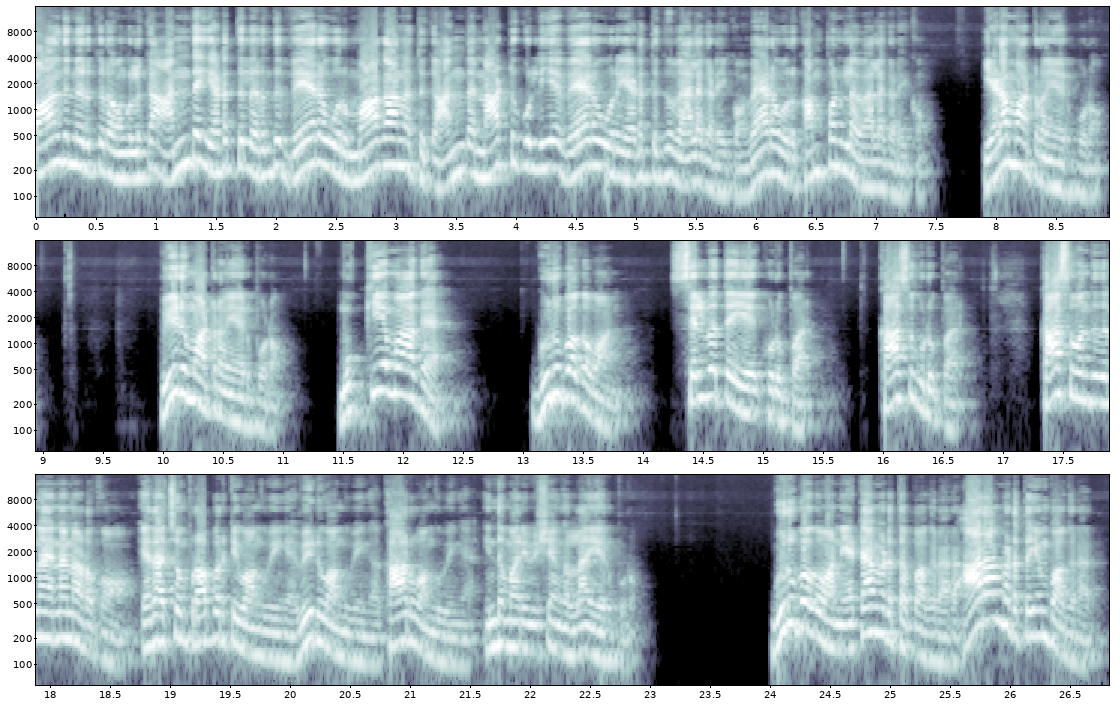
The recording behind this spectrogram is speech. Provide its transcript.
வாழ்ந்துன்னு இருக்கிறவங்களுக்கு அந்த இடத்துல இருந்து வேற ஒரு மாகாணத்துக்கு அந்த நாட்டுக்குள்ளேயே வேற ஒரு இடத்துக்கு வேலை கிடைக்கும். வேற ஒரு கம்பெனில வேலை கிடைக்கும். இடமாற்றம் ஏற்படும். வீடு மாற்றம் ஏற்படும். முக்கியமாக குரு பகவான் செல்வத்தை கொடுப்பார். காசு கொடுப்பார். காசு வந்ததுன்னா என்ன நடக்கும்? ஏதாச்சும் ப்ராப்பர்ட்டி வாங்குவீங்க வீடு வாங்குவீங்க கார் வாங்குவீங்க. இந்த மாதிரி விஷயங்கள்லாம் ஏற்படும். குரு பகவான் எட்டாம் இடத்தை பார்க்குறாரு. ஆறாம் இடத்தையும் பார்க்கறாரு.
